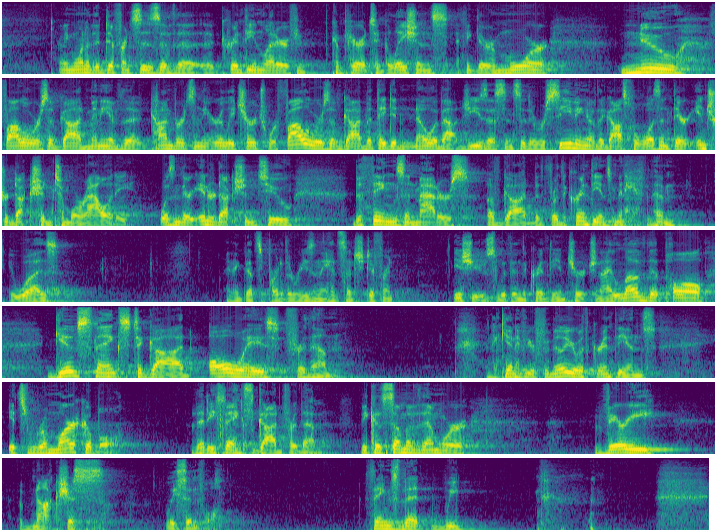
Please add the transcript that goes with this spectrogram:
I think one of the differences of the uh, Corinthian letter, if you compare it to Galatians, I think there are more new followers of God. Many of the converts in the early church were followers of God, but they didn't know about Jesus. And so the receiving of the gospel wasn't their introduction to morality, wasn't their introduction to the things and matters of God. But for the Corinthians, many of them, it was. I think that's part of the reason they had such different issues within the Corinthian church. And I love that Paul gives thanks to God always for them. And again, if you're familiar with Corinthians, it's remarkable that he thanks God for them because some of them were very obnoxiously sinful. Things that we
